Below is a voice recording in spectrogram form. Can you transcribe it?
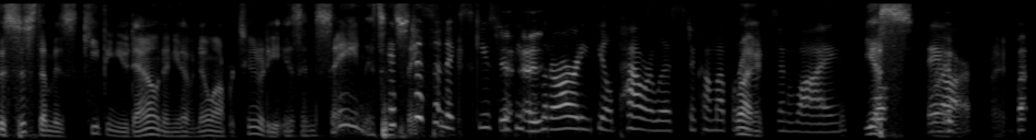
the system is keeping you down and you have no opportunity is insane it's It's insane just an excuse for Yeah, people I- that are already feel powerless to come up with a reason why yes they right, are. right. My,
